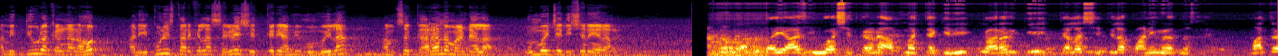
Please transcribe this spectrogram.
आम्ही तीव्र करणार आहोत आणि एकोणीस तारखेला सगळे शेतकरी आम्ही मुंबईला आमचं गाऱ्हाणं मांडायला मुंबईच्या दिशेने येणार आहे. ताई आज युवा शेतकऱ्याने आत्महत्या केली कारण की त्याला शेतीला पाणी मिळत नसले. मात्र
